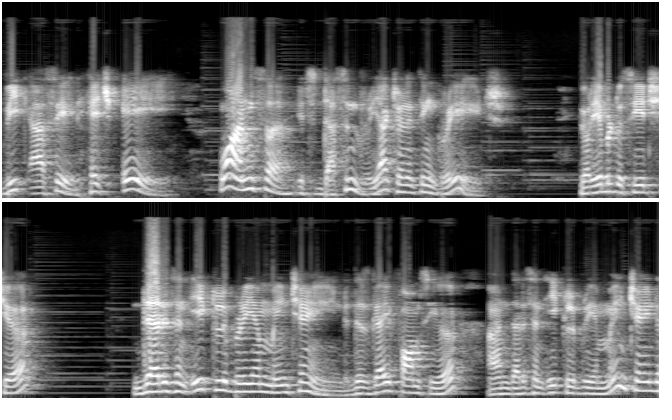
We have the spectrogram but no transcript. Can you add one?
weak acid HA. Once uh, it doesn't react to anything great. You are able to see it here. There is an equilibrium maintained. This guy forms here and there is an equilibrium maintained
